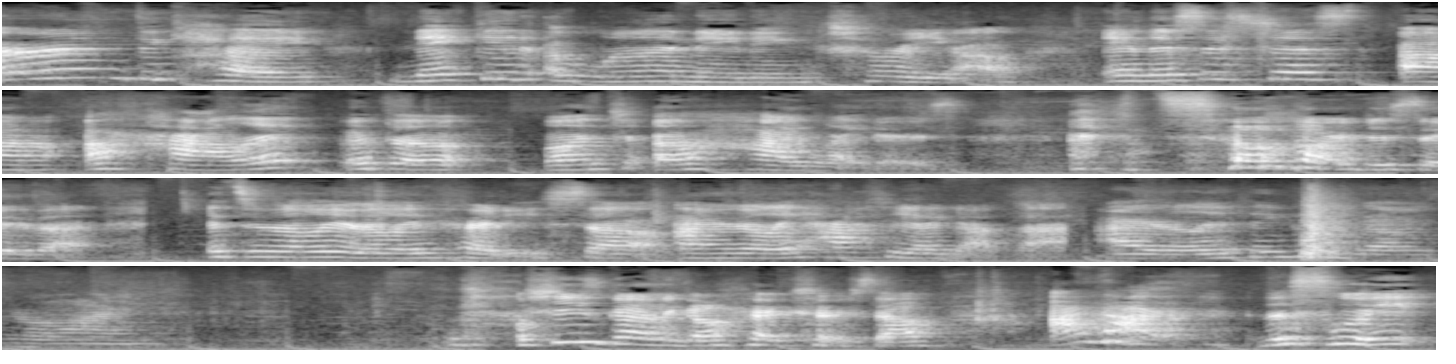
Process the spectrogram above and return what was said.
Urban Decay Naked Illuminating Trio. And this is just uh, a palette with a bunch of highlighters. it's so hard to say that. It's really, really pretty, so I'm really happy I got that. I really think I'm going blind. She's gonna go fix herself. I got the Sweet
